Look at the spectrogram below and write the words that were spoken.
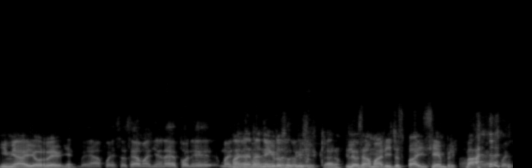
Y me ha ido re bien. Vea, pues, o sea, mañana me pone. Mañana pone negros o grises. grises, claro. Y los amarillos para diciembre. Ah, vea, pues.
